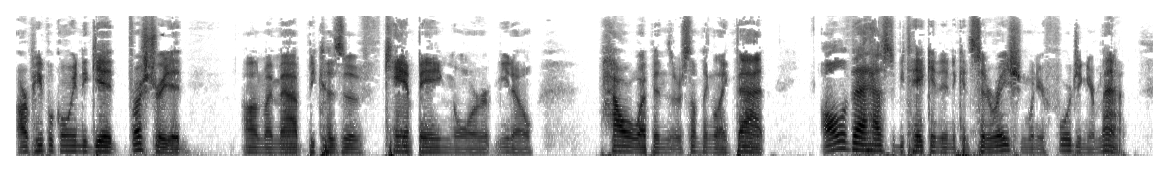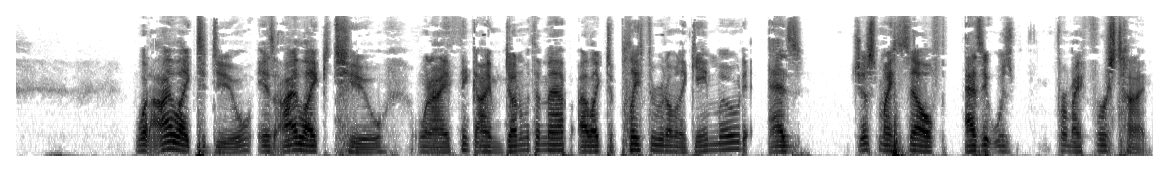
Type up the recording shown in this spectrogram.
are people going to get frustrated on my map because of camping or you know power weapons or something like that? All of that has to be taken into consideration when you're forging your map what I like to do is I like to, when I think I'm done with a map, I like to play through it on the game mode as just myself as it was for my first time.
